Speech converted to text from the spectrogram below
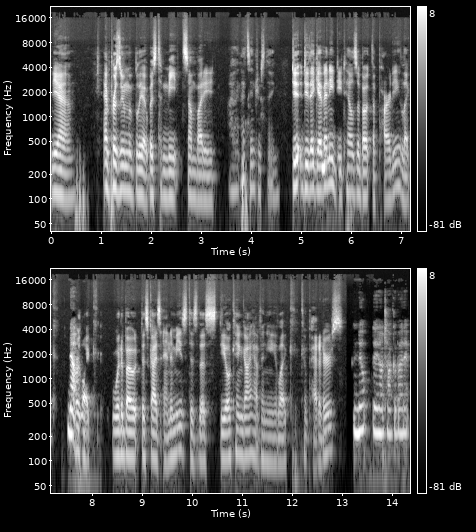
Yeah. And presumably it was to meet somebody. That's interesting. Do, do they give any details about the party? Like, No, or like, what about this guy's enemies? Does this Steel King guy have any like competitors? Nope, they don't talk about it.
